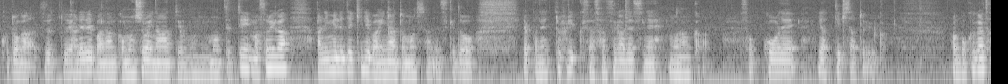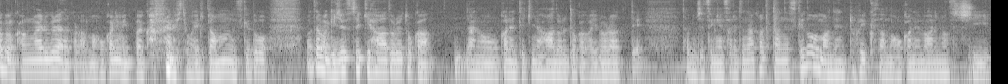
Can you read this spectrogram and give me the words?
ことがずっとやれればなんか面白いなっていうふうに思ってて、まあ、それがアニメでできればいいなと思ってたんですけどやっぱネットフリックスはさすがですね。もうなんか速攻でやってきたというか、ま、僕が多分考えるぐらいだから、まあ、他にもいっぱい考える人がいるとは思うんですけど、まあ、多分技術的ハードルとかあのお金的なハードルとかがいろいろあって多分実現されてなかったんですけど、まあ、ネットフリックスはまお金もありますし、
